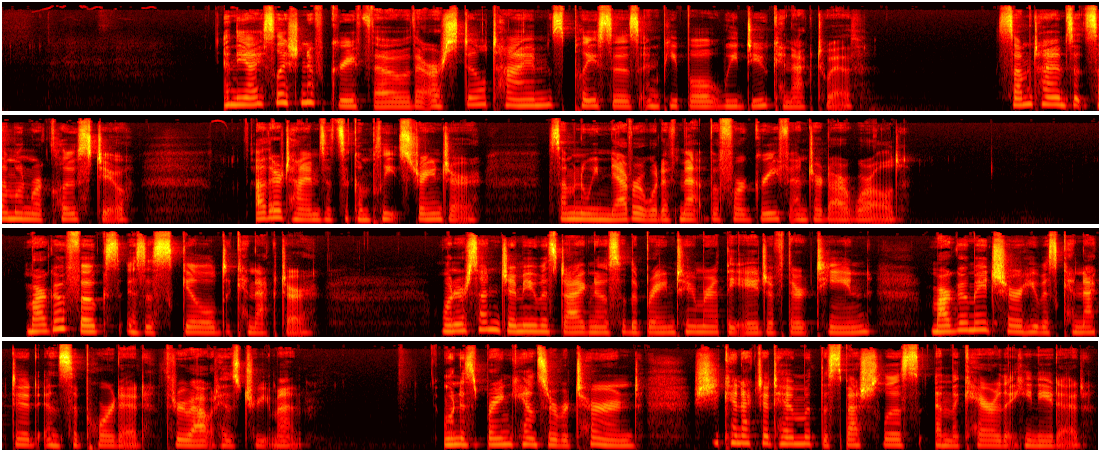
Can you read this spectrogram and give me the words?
In the isolation of grief, though, there are still times, places, and people we do connect with. Sometimes it's someone we're close to, other times it's a complete stranger, someone we never would have met before grief entered our world. Margot Folks is a skilled connector. When her son Jimmy was diagnosed with a brain tumor at the age of 13, Margot made sure he was connected and supported throughout his treatment. When his brain cancer returned, she connected him with the specialists and the care that he needed.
